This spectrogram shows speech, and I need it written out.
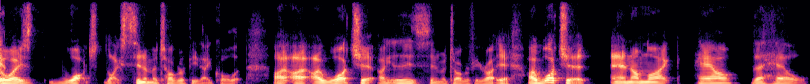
always watch like cinematography, they call it. I, I, I watch it. It is cinematography, right? Yeah. I watch it and I'm like, how the hell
